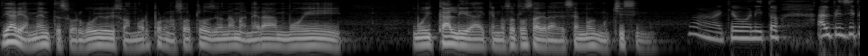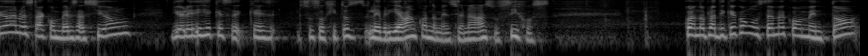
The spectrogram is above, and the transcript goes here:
diariamente su orgullo y su amor por nosotros de una manera muy, muy cálida y que nosotros agradecemos muchísimo. Ay, qué bonito. Al principio de nuestra conversación, yo le dije que, que sus ojitos le brillaban cuando mencionaba a sus hijos. Cuando platiqué con usted me comentó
